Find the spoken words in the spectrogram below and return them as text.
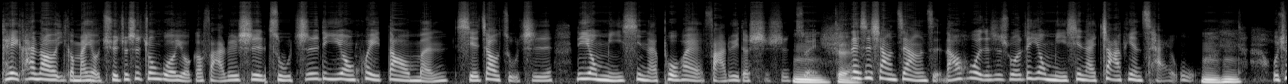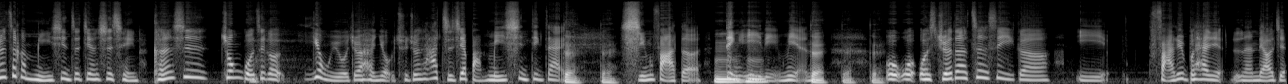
可以看到一个蛮有趣的，就是中国有个法律是组织利用会道门邪教组织利用迷信来破坏法律的实施罪，嗯，对，类似像这样子。然后或者是说利用迷信来诈骗财物。嗯哼，我觉得这个迷信这件事情，可能是中国这个用语，我觉得很有趣，就是他直接把迷信定在对刑法的定义里面。对对对，我我我觉得这是一个以。法律不太能了解，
